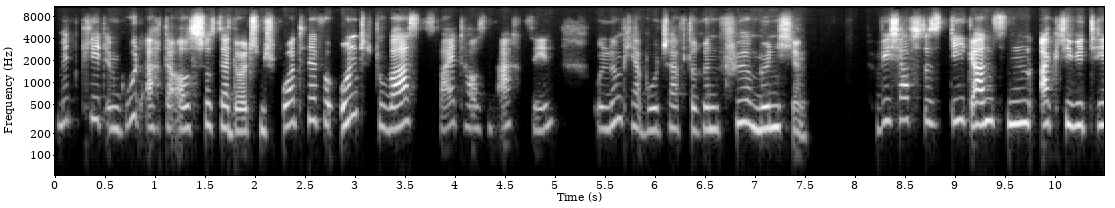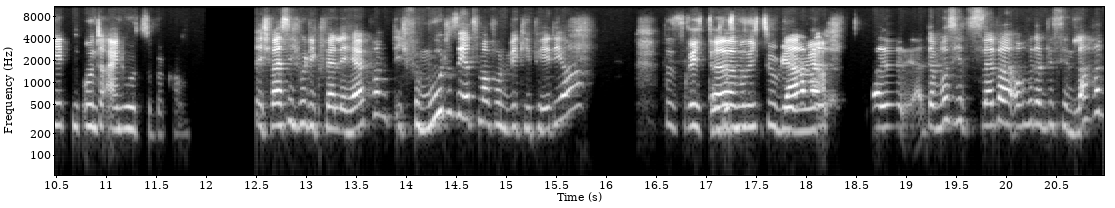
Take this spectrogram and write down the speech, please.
Mitglied im Gutachterausschuss der Deutschen Sporthilfe und du warst 2018 Olympiabotschafterin für München. Wie schaffst du es, die ganzen Aktivitäten unter einen Hut zu bekommen? Ich weiß nicht, wo die Quelle herkommt. Ich vermute sie jetzt mal von Wikipedia. Das ist richtig, das ähm, muss ich zugeben. Ja, weil, weil, da muss ich jetzt selber auch wieder ein bisschen lachen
